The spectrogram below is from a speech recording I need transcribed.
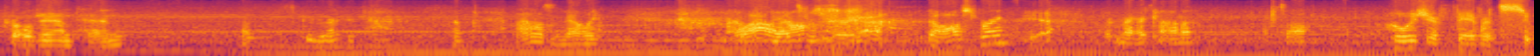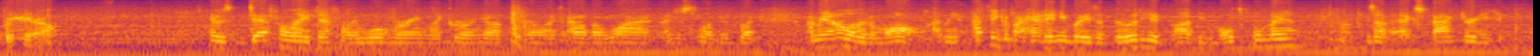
Pearl Jam 10. It's a good record. Mine was Nelly. Wow, The that's Offspring. the Offspring. Yeah. Americana. That's all. Who was your favorite superhero? It was definitely, definitely Wolverine. Like growing up, you know, like I don't know why, I just loved it. But I mean, I loved them all. I mean, I think if I had anybody's ability, it'd probably be Multiple Man. He's on the X Factor, and he could hit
